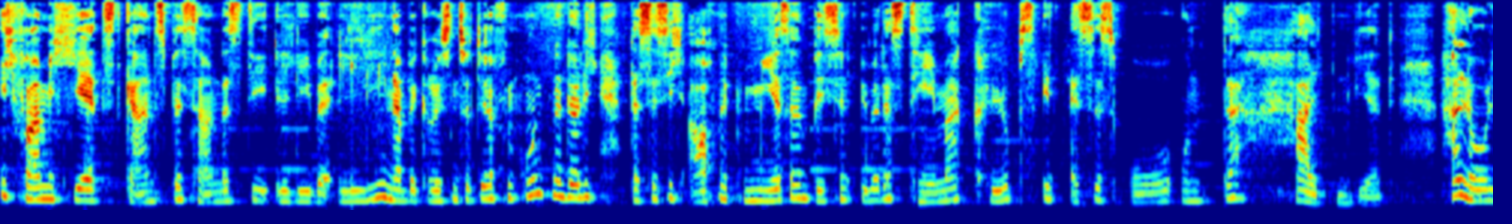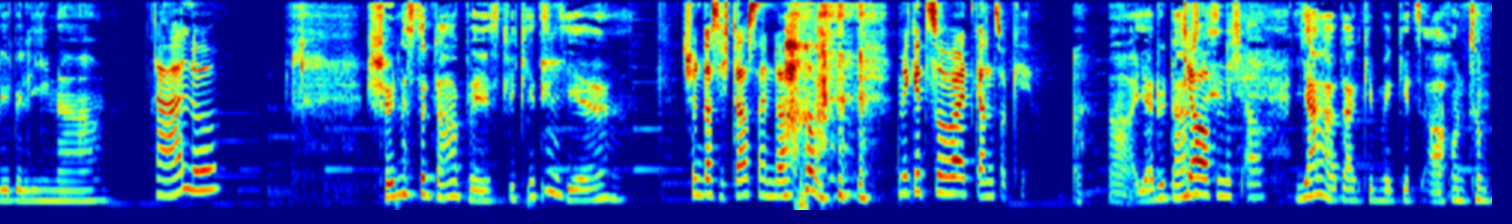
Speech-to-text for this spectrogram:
Ich freue mich jetzt ganz besonders, die liebe Lina begrüßen zu dürfen und natürlich, dass sie sich auch mit mir so ein bisschen über das Thema Clubs in SSO unterhalten wird. Hallo, liebe Lina. Hallo. Schön, dass du da bist. Wie geht's dir? Schön, dass ich da sein darf. mir geht's soweit ganz okay. Ah, ja, du darfst. Ja, hoffentlich auch. Ja, danke, mir geht's auch. Und zum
